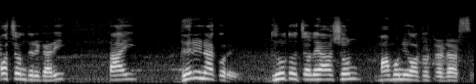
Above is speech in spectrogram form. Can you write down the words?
পছন্দের গাড়ি। তাই দেরি না করে দ্রুত চলে আসুন মামনি অটো ট্রেডার্সে।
